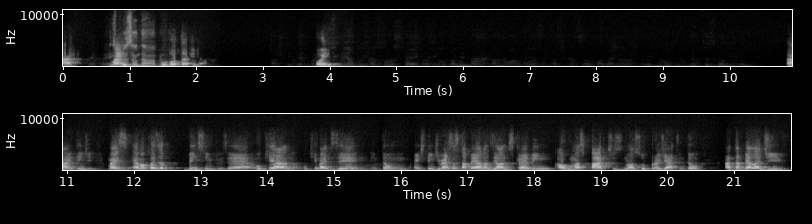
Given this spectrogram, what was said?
Ah, mas, da obra. voltando então. Oi? Ah, entendi. Mas é uma coisa bem simples. É o que a, o que vai dizer. Então, a gente tem diversas tabelas e elas descrevem algumas partes do nosso projeto. Então, a tabela de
